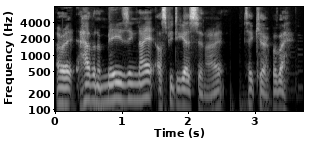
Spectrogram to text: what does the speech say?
，All right. Have an amazing night. I'll speak to you guys soon. All right. Take care. Bye bye.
